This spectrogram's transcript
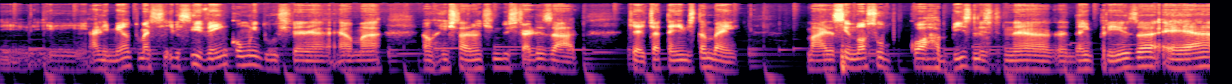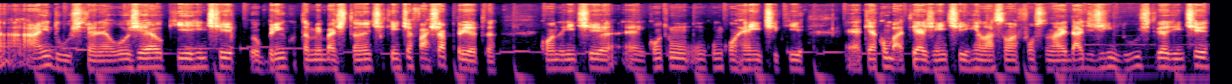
e, alimento, mas eles se veem como indústria, né? É uma é um restaurante industrializado que a gente atende também. Mas assim, o nosso core business né, da empresa é a indústria. Né? Hoje é o que a gente, eu brinco também bastante, que a gente é faixa preta. Quando a gente é, encontra um, um, concorrente que é, quer combater a gente em relação à funcionalidade de indústria, a gente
